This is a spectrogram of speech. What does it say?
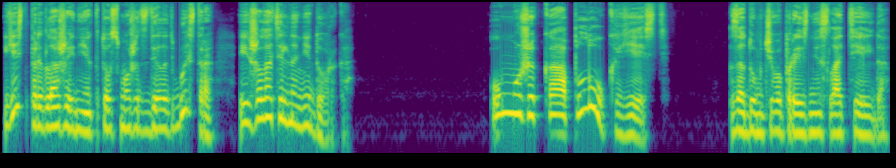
Есть предложение, кто сможет сделать быстро и желательно недорого. «У мужика плуг есть», — задумчиво произнесла Тельда.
